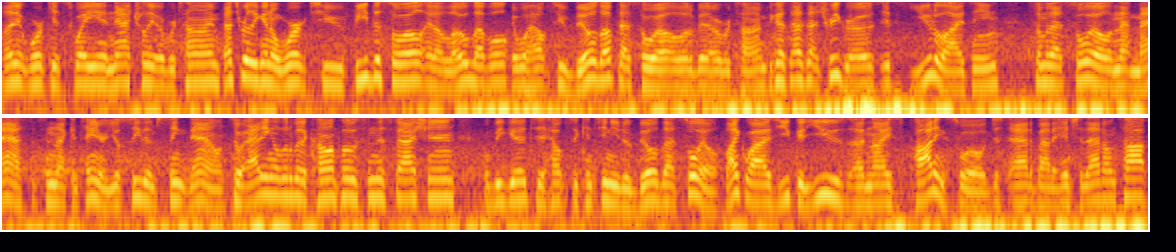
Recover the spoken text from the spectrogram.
let it work its way in naturally over time. That's really gonna work to feed the soil at a low level. It will help to build up that soil a little bit over time because as that tree grows, it's utilizing some of that soil and that mass that's in that container. You'll see them sink down. So adding a little bit of compost in this fashion will be good to help to continue to build that soil. Likewise, you could use a nice potting soil. Just add about an inch of that on top.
